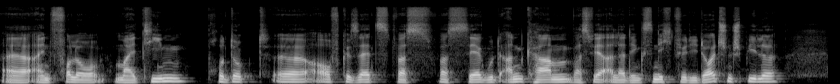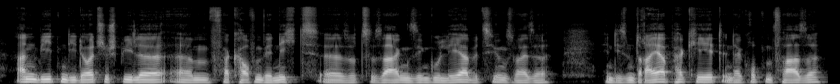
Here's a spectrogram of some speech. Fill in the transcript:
äh, ein Follow My Team Produkt äh, aufgesetzt, was, was sehr gut ankam, was wir allerdings nicht für die deutschen Spiele anbieten. Die deutschen Spiele ähm, verkaufen wir nicht äh, sozusagen singulär beziehungsweise in diesem Dreierpaket in der Gruppenphase.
